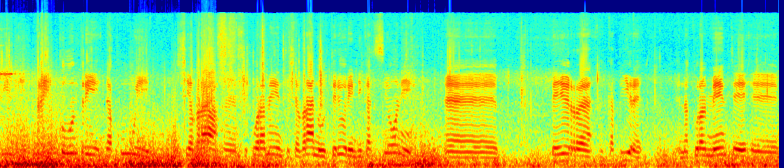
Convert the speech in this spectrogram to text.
Quindi tre incontri da cui si avrà eh, sicuramente si avranno ulteriori indicazioni eh, per capire eh, naturalmente eh,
